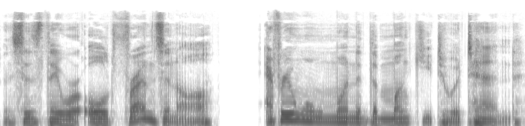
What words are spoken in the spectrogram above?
and since they were old friends and all, everyone wanted the monkey to attend.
